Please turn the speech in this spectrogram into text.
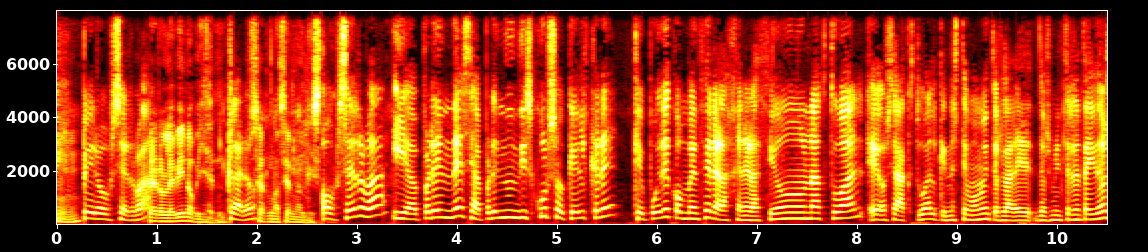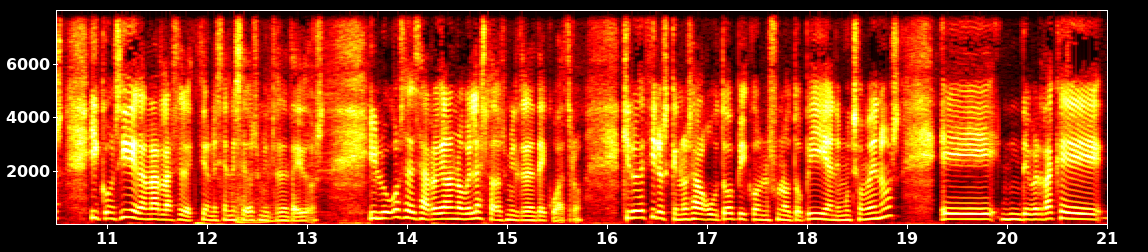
Mm. pero observa. Pero le vino bien Claro. ser nacionalista. Observa y aprende, se aprende un discurso que él cree que puede convencer a la generación actual, eh, o sea, actual, que en este momento es la de 2032, y consigue ganar las elecciones en ese 2032. Y luego se desarrolla la novela hasta 2034. Quiero deciros que no es algo utópico, no es una utopía, ni mucho menos. Eh, de verdad que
